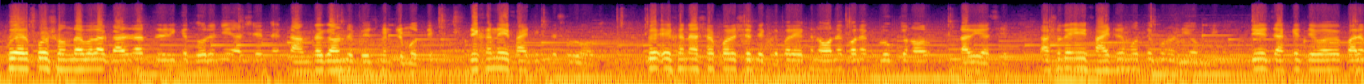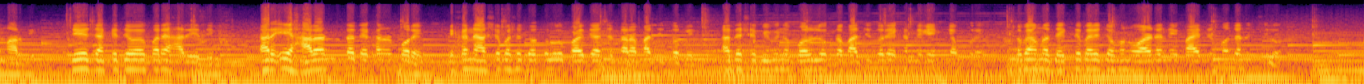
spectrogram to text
তো এরপর সন্ধ্যাবেলা গার্ডরা ট্রেডিকে ধরে নিয়ে আসে একটা আন্ডারগ্রাউন্ডের বেসমেন্টের মধ্যে, যেখানে এই ফাইটিংটা শুরু হবে। তো এখানে আসার পরে সে দেখতে পারে এখানে অনেক অনেক লোকজন দাঁড়িয়ে আছে। আসলে এই ফাইটের মধ্যে কোনো নিয়ম নেই। যে যাকে যেভাবে পারে মারবে, যে যাকে যেভাবে পারে হারিয়ে দেবে। আর এই হারানোটা দেখানোর পরে এখানে আশেপাশে যতগুলো কয়েদি আছে তারা বাজি ধরবে। আর দেশে বিভিন্ন বড় লোকরা বাজি ধরে এখান থেকে ইনকাম করে। তবে আমরা দেখতে পারি যখন ওয়ার্ডেন এই ফাইটের মজা নিচ্ছিল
